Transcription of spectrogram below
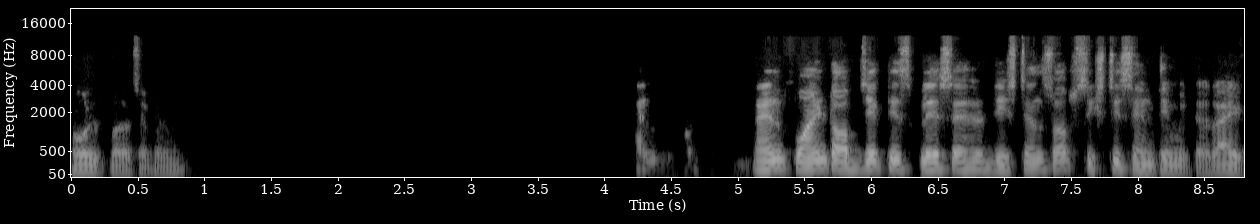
Hold for a second. And, and point object is placed at a distance of 60 centimeter, right?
